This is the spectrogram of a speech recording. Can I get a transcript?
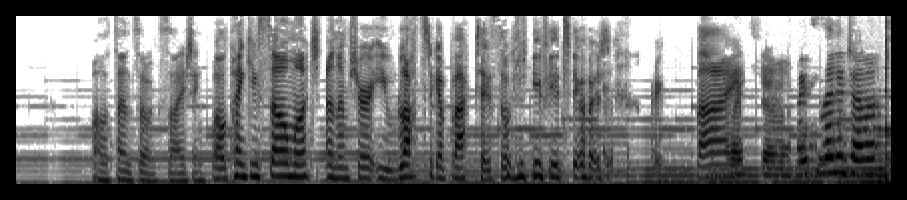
Oh, it sounds so exciting. Well, thank you so much. And I'm sure you've lots to get back to, so we'll leave you to it. Right, bye. Thanks, Gemma. Thanks a million, Gemma.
